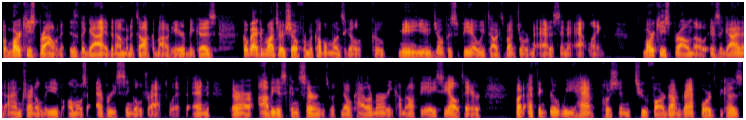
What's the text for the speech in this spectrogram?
But Marquise Brown is the guy that I'm going to talk about here because go back and watch our show from a couple months ago, Coop. Me, you, Joe Pisapia, we talked about Jordan Addison at length. Marquise Brown, though, is a guy that I'm trying to leave almost every single draft with. And there are obvious concerns with no Kyler Murray coming off the ACL tear. But I think that we have pushed him too far down draft boards because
